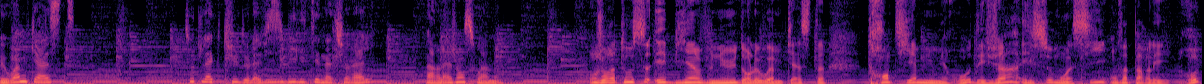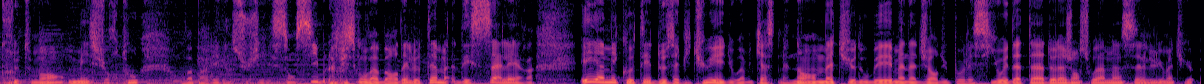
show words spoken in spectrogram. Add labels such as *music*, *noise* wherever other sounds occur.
Le WAMcast. Toute l'actu de la visibilité naturelle par l'agence WAM. Bonjour à tous et bienvenue dans le WAMcast. 30e numéro déjà et ce mois-ci on va parler recrutement mais surtout on va parler d'un sujet sensible *laughs* puisqu'on va aborder le thème des salaires. Et à mes côtés deux habitués du WAMcast maintenant, Mathieu Doubé, manager du pôle SEO et data de l'agence WAM. Salut, Mathieu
